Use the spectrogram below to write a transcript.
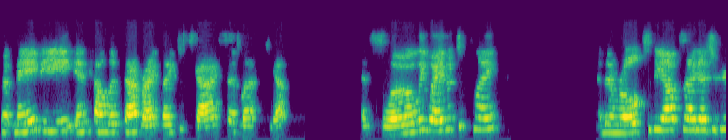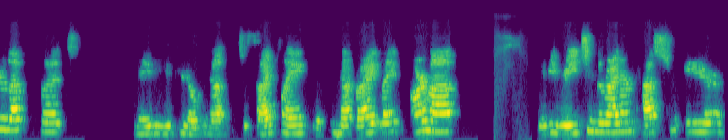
But maybe inhale, lift that right leg to sky. Said left, yep. And slowly wave it to plank. And then roll to the outside edge of your left foot. Maybe you can open up to side plank, lifting that right leg, arm up. Maybe reaching the right arm past your ear.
